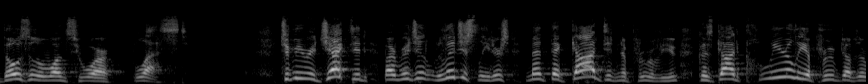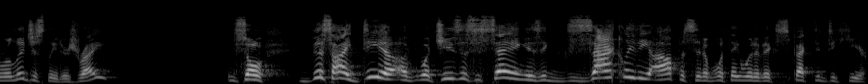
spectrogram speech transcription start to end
those are the ones who are blessed. To be rejected by religious leaders meant that God didn't approve of you because God clearly approved of the religious leaders, right? And so, this idea of what Jesus is saying is exactly the opposite of what they would have expected to hear.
